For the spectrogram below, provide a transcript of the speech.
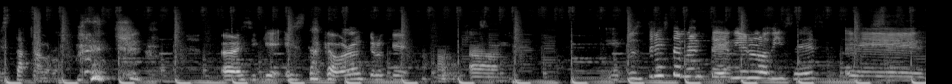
está cabrón. Ahora sí que está cabrón, creo que... y pues tristemente, bien lo dices, eh,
